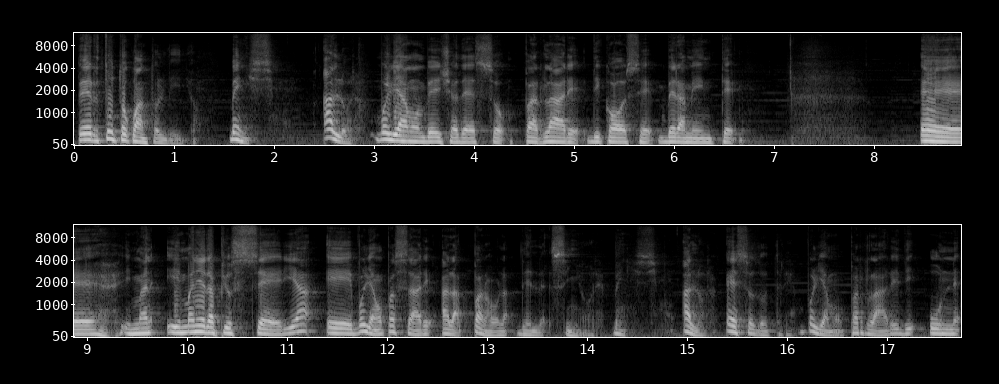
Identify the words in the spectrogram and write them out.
per tutto quanto il video. Benissimo. Allora, vogliamo invece adesso parlare di cose veramente eh, in, man in, maniera più seria e vogliamo passare alla parola del Signore. Benissimo. Allora, Esodo 3, vogliamo parlare di un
